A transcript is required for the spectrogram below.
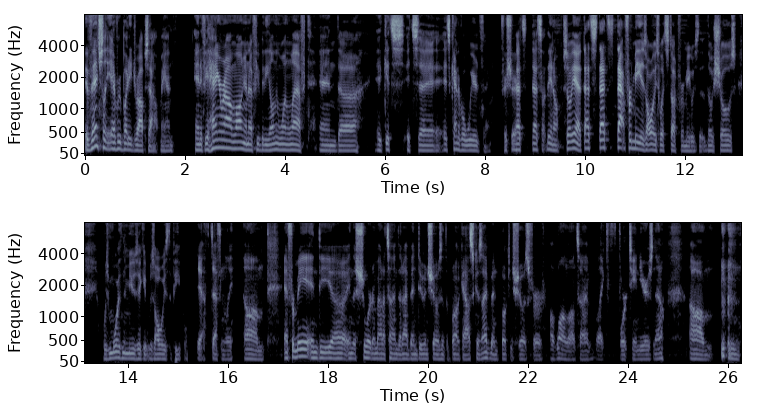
eventually everybody drops out man. And if you hang around long enough you'll be the only one left. And uh it gets it's a it's kind of a weird thing. For sure. That's that's you know. So yeah, that's that's that for me is always what stuck for me was the, those shows was more than the music. It was always the people. Yeah, definitely. Um, and for me, in the uh, in the short amount of time that I've been doing shows at the Bug House, because I've been booking shows for a long, long time, like 14 years now. Um,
